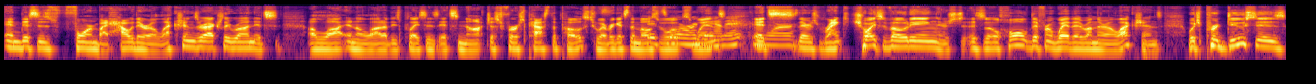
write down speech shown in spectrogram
and this is formed by how their elections are actually run. It's a lot in a lot of these places. It's not just first past the post. Whoever gets the most It's votes wins. It's more- there's ranked choice voting. There's it's a whole different way they run their elections, which produces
